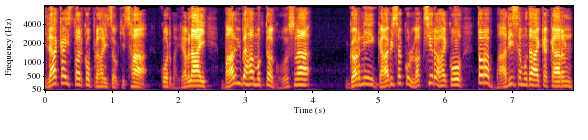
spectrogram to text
इलाका स्तरको प्रहरी चौकी छ। कोट भैरवलाई बाल विवाह मुक्त घोषणा गर्ने गाविसको लक्ष्य रहेको तर वादी समुदायका कारण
